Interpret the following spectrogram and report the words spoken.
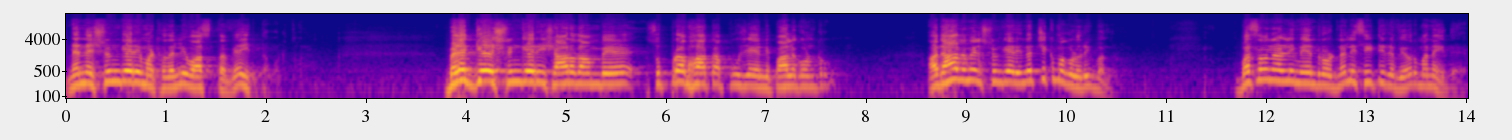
ನಿನ್ನೆ ಶೃಂಗೇರಿ ಮಠದಲ್ಲಿ ವಾಸ್ತವ್ಯ ಇತ್ತವರದು ಬೆಳಗ್ಗೆ ಶೃಂಗೇರಿ ಶಾರದಾಂಬೆ ಸುಪ್ರಭಾತ ಪೂಜೆಯಲ್ಲಿ ಪಾಲ್ಗೊಂಡರು. ಅದಾದ ಮೇಲೆ ಶೃಂಗೇರಿಯಿಂದ ಚಿಕ್ಕಮಗಳೂರಿಗೆ ಬಂದರು. ಬಸವನಹಳ್ಳಿ ಮೇನ್ ರೋಡ್ನಲ್ಲಿ ಸಿ ಟಿ ರವಿ ಮನೆ ಇದೆ.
